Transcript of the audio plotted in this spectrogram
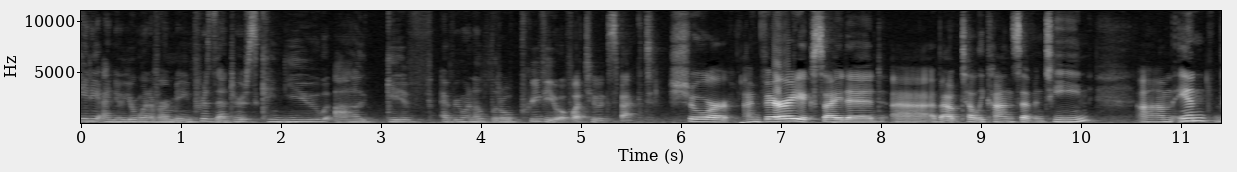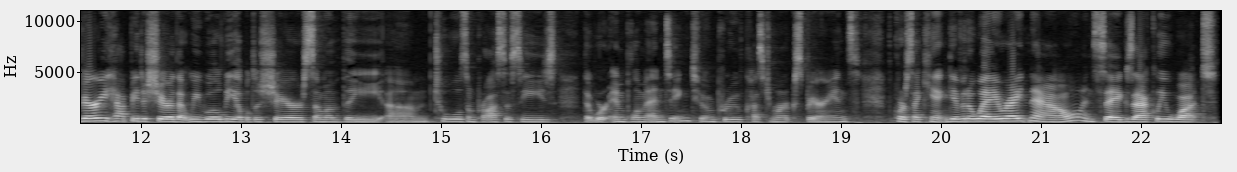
Katie, I know you're one of our main presenters. Can you uh, give everyone a little preview of what to expect? Sure. I'm very excited uh, about Telecon 17. Um, and very happy to share that we will be able to share some of the um, tools and processes that we're implementing to improve customer experience. Of course, I can't give it away right now and say exactly what,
